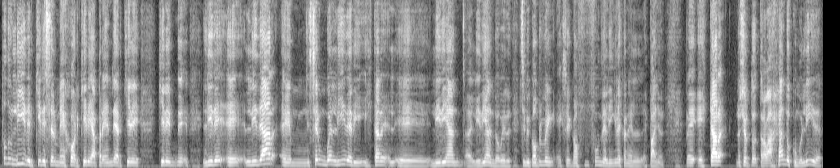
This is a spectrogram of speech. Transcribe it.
Todo líder quiere ser mejor, quiere aprender, quiere, quiere eh, eh, lidiar, em, ser un buen líder y, estar eh, lidiando, se me confunde, se confunde el inglés con el español. Estar, ¿no es cierto?, trabajando como líder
